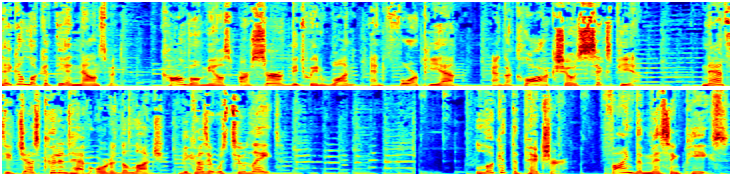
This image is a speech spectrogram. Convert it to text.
Take a look at the announcement. Combo meals are served between 1 and 4 p.m., and the clock shows 6 p.m. Nancy just couldn't have ordered the lunch because it was too late. Look at the picture. Find the missing piece.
